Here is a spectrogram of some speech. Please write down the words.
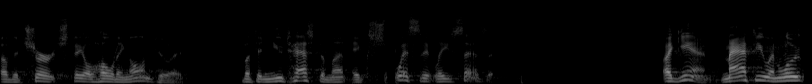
of the church still holding on to it, but the New Testament explicitly says it. Again, Matthew and Luke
